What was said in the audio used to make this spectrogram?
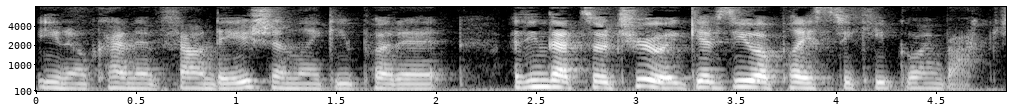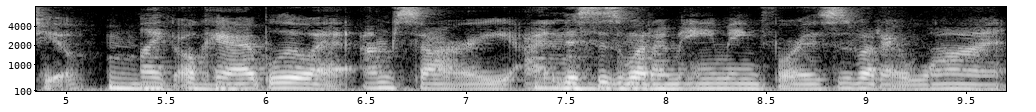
you know, kind of foundation like you put it. I think that's so true. It gives you a place to keep going back to. Like, okay, mm-hmm. I blew it. I'm sorry. I, this is what mm-hmm. I'm aiming for. This is what I want.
